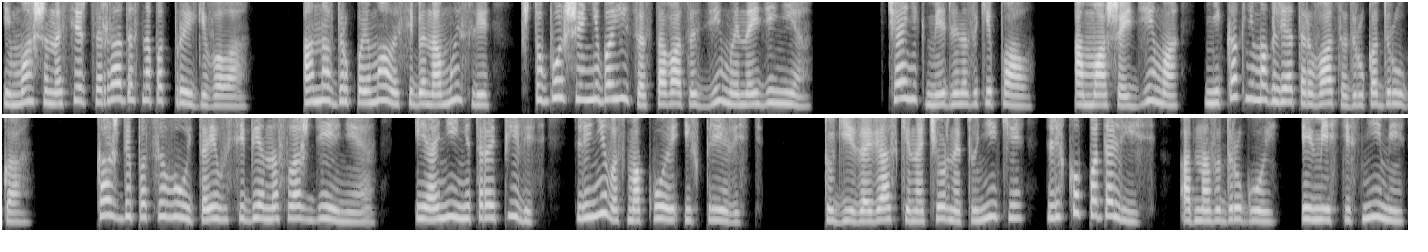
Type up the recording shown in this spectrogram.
и Маша на сердце радостно подпрыгивала. Она вдруг поймала себя на мысли, что больше не боится оставаться с Димой наедине. Чайник медленно закипал, а Маша и Дима никак не могли оторваться друг от друга. Каждый поцелуй таил в себе наслаждение, и они не торопились, лениво смакуя их прелесть. Тугие завязки на черной тунике легко подались одна за другой, и вместе с ними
